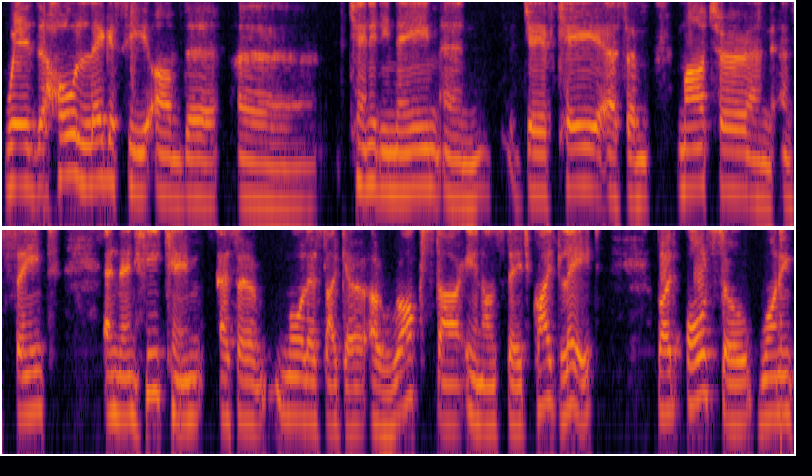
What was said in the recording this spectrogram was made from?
with the whole legacy of the uh, Kennedy name and JFK as a martyr and, and saint. And then he came as a more or less like a, a rock star in on stage quite late, but also wanting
